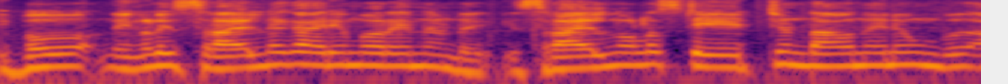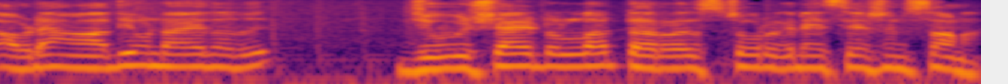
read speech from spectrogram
ഇപ്പോ നിങ്ങൾ ഇസ്രായേലിന്റെ കാര്യം പറയുന്നുണ്ട്. ഇസ്രായേൽ എന്നുള്ള സ്റ്റേറ്റ് ഉണ്ടാവുന്നതിന് മുമ്പ് അവിടെ ആദ്യം ഉണ്ടായിരുന്നത് ജൂഷ് ആയിട്ടുള്ള ടെററിസ്റ്റ് ഓർഗനൈസേഷൻസ് ആണ്.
